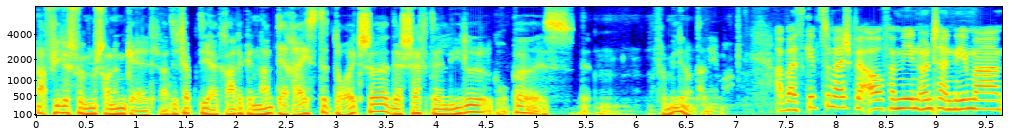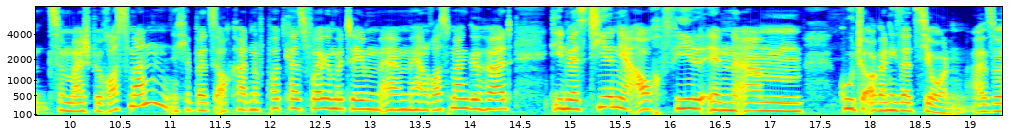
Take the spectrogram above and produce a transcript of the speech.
Na, viele schwimmen schon im Geld. Also ich habe die ja gerade genannt. Der reichste Deutsche, der Chef der Lidl-Gruppe, ist Familienunternehmer. Aber es gibt zum Beispiel auch Familienunternehmer, zum Beispiel Rossmann. Ich habe jetzt auch gerade eine Podcast-Folge mit dem ähm, Herrn Rossmann gehört. Die investieren ja auch viel in ähm, gute Organisationen. Also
